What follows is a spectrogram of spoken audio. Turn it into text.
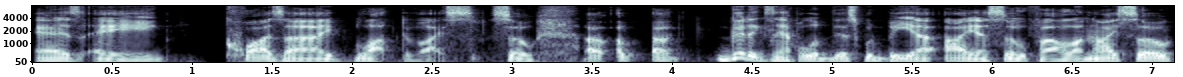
as a quasi block device. So a, a, good example of this would be an ISO file. An ISO,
